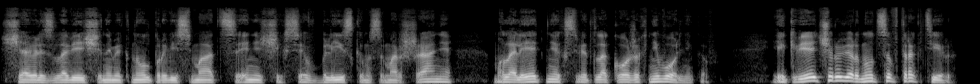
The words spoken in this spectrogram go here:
Щавель зловеще намекнул про весьма ценящихся в близком Самаршане малолетних светлокожих невольников, и к вечеру вернуться в трактир.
